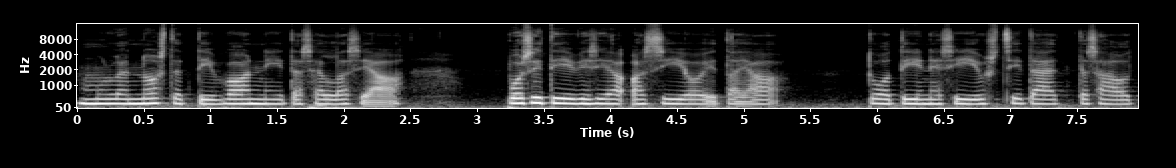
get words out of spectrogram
Mulle nostettiin vaan niitä sellaisia positiivisia asioita ja tuotiin esiin just sitä, että sä oot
